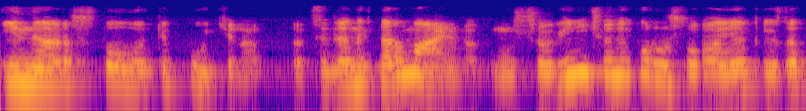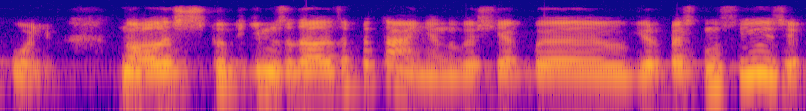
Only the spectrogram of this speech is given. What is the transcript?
і не арештовувати Путіна. Це для них нормально, тому що він нічого не порушував, ніяких законів. Ну але ж тут їм задали запитання. Ну ви ж якби в Європейському Союзі.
